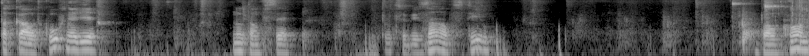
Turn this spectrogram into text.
Така от кухня є. Ну там все. Тут собі зал, стіл. Балкон.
